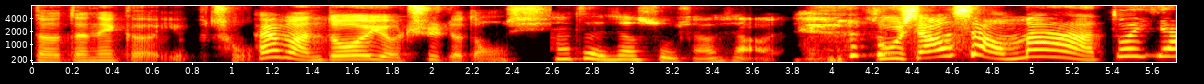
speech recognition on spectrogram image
的的那个也不错，还有蛮多有趣的东西。它真的叫鼠小小哎，鼠小小嘛，对呀。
